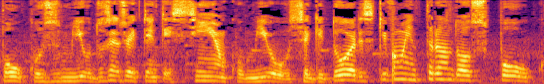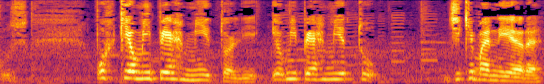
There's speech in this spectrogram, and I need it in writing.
poucos mil, 285 mil seguidores que vão entrando aos poucos. Porque eu me permito ali. Eu me permito de que maneira?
